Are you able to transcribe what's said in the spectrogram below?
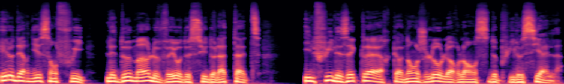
et le dernier s'enfuit, les deux mains levées au-dessus de la tête. Il fuit les éclairs qu'un angelot leur lance depuis le ciel.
